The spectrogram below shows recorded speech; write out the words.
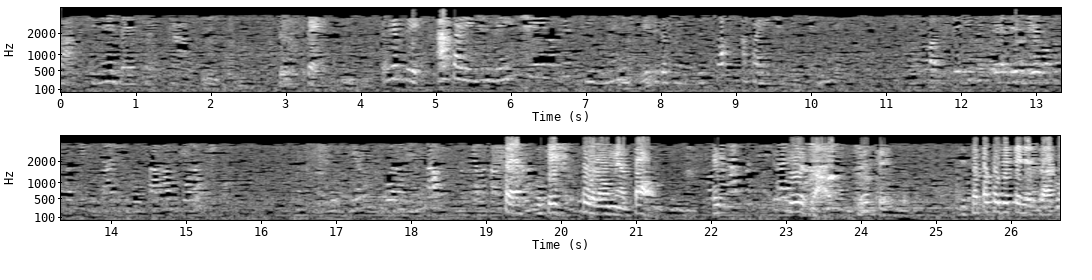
ápice, né? Dessa escala dos pés. Então, quer dizer, aparentemente é inofensivo, né? Educação inofensiva, só aparentemente. Né? Seria perder nossa facilidade de voltar ao mental, Certo, o texto porão mental. Exato, perfeito. Então, para poder penetrar com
